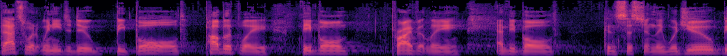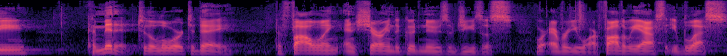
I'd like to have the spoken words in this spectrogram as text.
That's what we need to do be bold publicly, be bold privately, and be bold consistently. Would you be committed to the Lord today, to following and sharing the good news of Jesus wherever you are? Father, we ask that you bless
